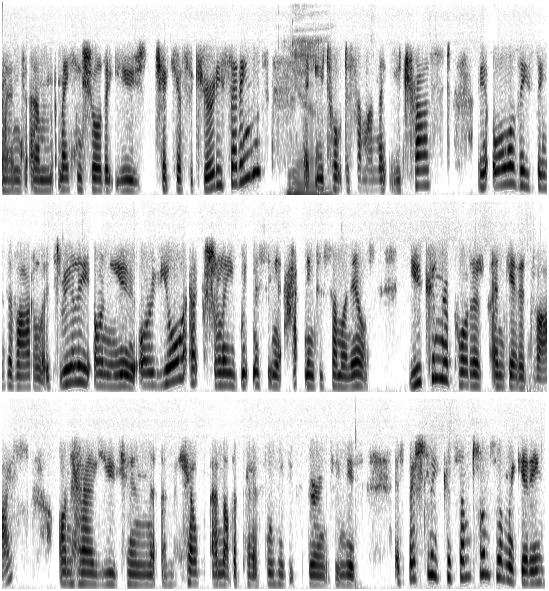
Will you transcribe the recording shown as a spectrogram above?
and um, making sure that you check your security settings, Yeah. that you talk to someone that you trust. I mean, all of these things are vital. It's really on you. Or if you're actually witnessing it happening to someone else, you can report it and get advice on how you can um, help another person who's experiencing this. Especially because sometimes when we're getting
